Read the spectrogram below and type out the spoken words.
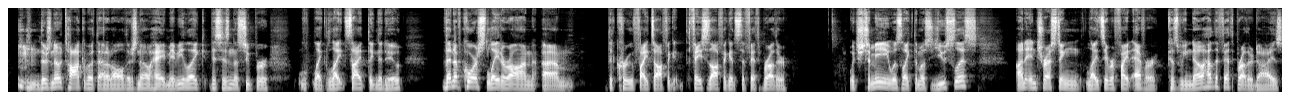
there's no talk about that at all. There's no hey, maybe like this isn't a super like light side thing to do. Then of course later on, um, the crew fights off faces off against the fifth brother, which to me was like the most useless, uninteresting lightsaber fight ever because we know how the fifth brother dies.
